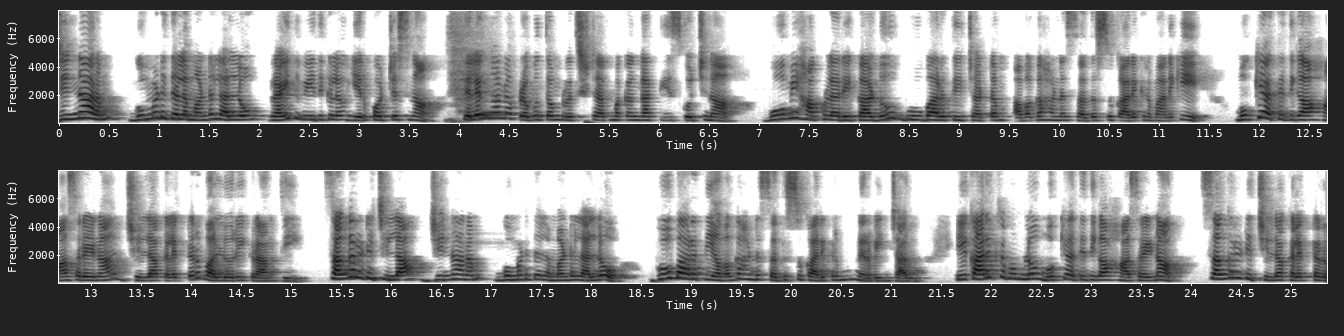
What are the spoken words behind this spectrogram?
జిన్నారం గుమ్మడిదెల మండలాల్లో రైతు వేదికలో ఏర్పాటు చేసిన తెలంగాణ ప్రభుత్వం ప్రతిష్టాత్మకంగా తీసుకొచ్చిన భూమి హక్కుల రికార్డు భూభారతి చట్టం అవగాహన సదస్సు కార్యక్రమానికి ముఖ్య అతిథిగా హాజరైన జిల్లా కలెక్టర్ వల్లూరి క్రాంతి. సంగారెడ్డి జిల్లా జిన్నారం గుమ్మడిదెల మండలాల్లో భూభారతి అవగాహన సదస్సు కార్యక్రమం నిర్వహించారు. ఈ కార్యక్రమంలో ముఖ్య అతిథిగా హాజరైన సంగారెడ్డి జిల్లా కలెక్టర్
